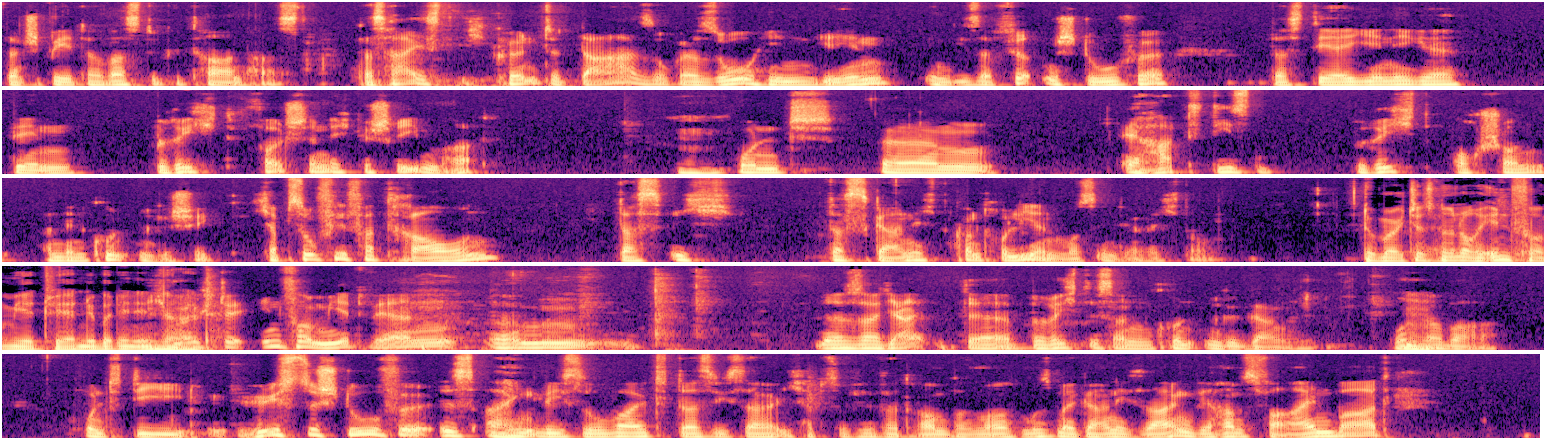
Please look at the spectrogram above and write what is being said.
dann später, was du getan hast. Das heißt, ich könnte da sogar so hingehen, in dieser vierten Stufe, dass derjenige den Bericht vollständig geschrieben hat. Mhm. Und ähm, er hat diesen Bericht auch schon an den Kunden geschickt. Ich habe so viel Vertrauen, dass ich das gar nicht kontrollieren muss in der Richtung. Du möchtest nur noch informiert werden über den Inhalt. Ich möchte informiert werden. Ähm, er sagt, ja, der Bericht ist an den Kunden gegangen. Wunderbar. Und die höchste Stufe ist eigentlich so weit, dass ich sage, ich habe so viel Vertrauen, das muss mir gar nicht sagen. Wir haben es vereinbart.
